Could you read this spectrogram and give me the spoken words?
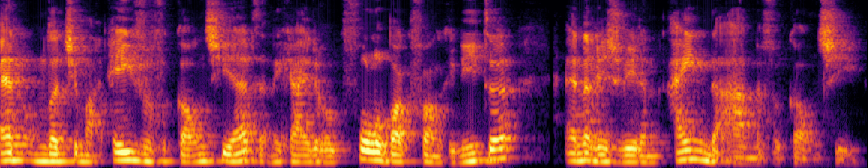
En omdat je maar even vakantie hebt en dan ga je er ook volle bak van genieten. En er is weer een einde aan de vakantie.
